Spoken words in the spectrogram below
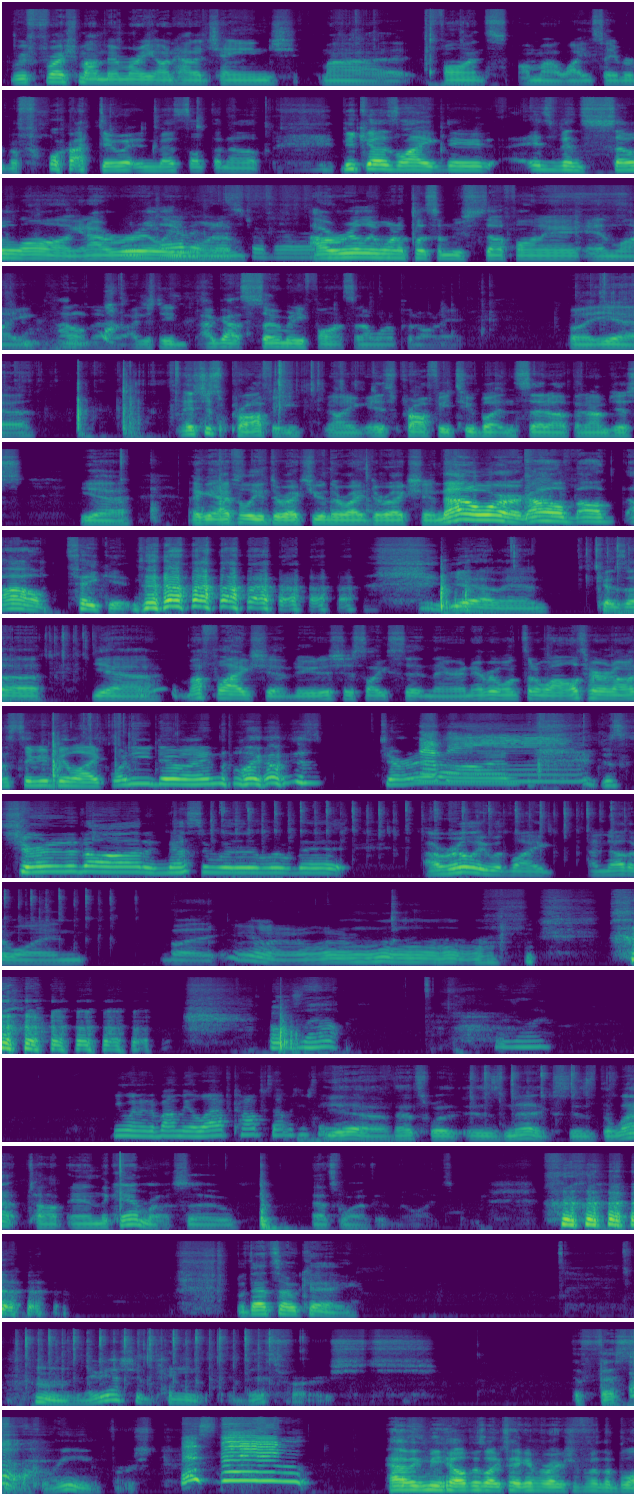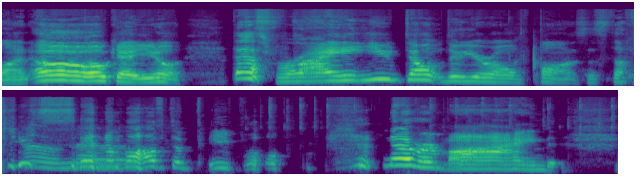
refresh my memory on how to change my fonts on my lightsaber before I do it and mess something up? Because like dude, it's been so long and I really want to I really want to put some new stuff on it and like I don't know. I just need I've got so many fonts that I want to put on it. But yeah. It's just Proffie. Like it's Proffie two button setup and I'm just yeah. I can absolutely direct you in the right direction. That'll work. I'll I'll I'll take it. yeah, man. Cause uh yeah, my flagship, dude. It's just like sitting there, and every once in a while I'll turn it on. Stevie be like, What are you doing? like I'm just turning it on. Just turning it on and messing with it a little bit. I really would like another one, but you know. what was that? You wanted to buy me a laptop? Is that what you said? Yeah, that's what is next is the laptop and the camera. So that's why there's no lights. but that's okay. Hmm, maybe I should paint this first. The festive Ugh. green first. This thing. Having me help is like taking direction from the blind. Oh, okay. You don't that's right. You don't do your own fonts and stuff. You oh, send no. them off to people. Never mind.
